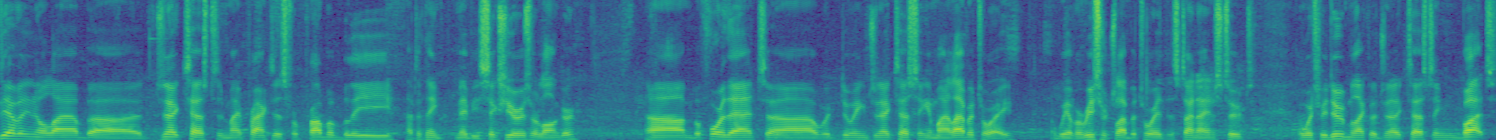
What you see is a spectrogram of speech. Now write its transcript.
the Avellino Lab uh, genetic test in my practice for probably, I have to think, maybe six years or longer. Um, before that, uh, we're doing genetic testing in my laboratory. We have a research laboratory at the Stein Institute in which we do molecular genetic testing, but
